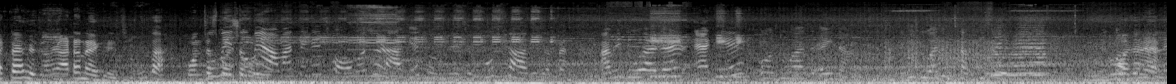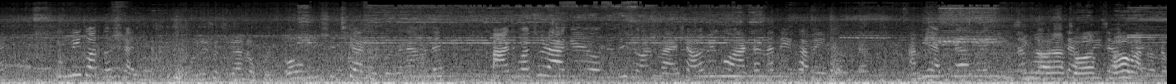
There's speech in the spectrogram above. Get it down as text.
এক টাকা খেয়েছো আমি আটা নাই খেয়েছি। পঞ্চাশ পয়সা তুমি আমার থেকে ছ বছর আগে খুব স্বাভাবিক ব্যাপার। আমি দু হাজার একে ও দু হাজার এই না তুমি দু হাজার ছাব্বিশে দু হাজার এক। তুমি কত সালে? উনিশশো ছিয়ানব্বই। ও উনিশশো ছিয়ানব্বই মানে আমাদের পাঁচ বছর আগে জন্মায়। স্বাভাবিক ও আটানাতেই খাবে এই আমি এক টাকা করে কিনতাম দশ টাকা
